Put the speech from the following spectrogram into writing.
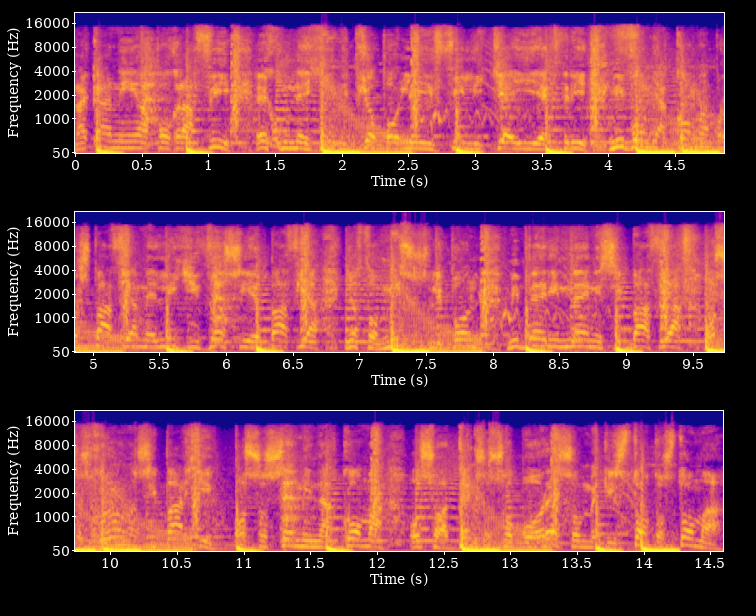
να κάνει απογραφή. Έχουν γίνει πιο πολλοί οι φίλοι και οι εχθροί. Νίβω μια ακόμα προσπάθεια με λίγη δόση εμπάθεια. Νιώθω μίσος λοιπόν, μην περιμένεις συμπάθεια. Όσος χρόνος υπάρχει, όσος έμεινα ακόμα. Όσο αντέξω, όσο μπορέσω με κλειστό το στόμα.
